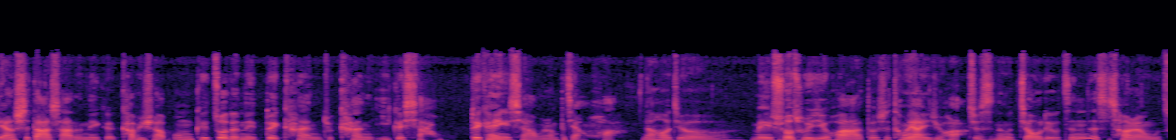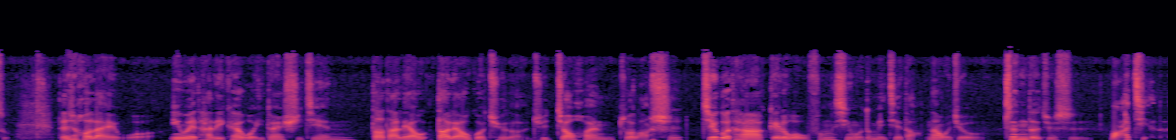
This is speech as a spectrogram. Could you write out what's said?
粮食大厦的那个 coffee shop，我们可以坐在那对看，就看一个下午，对看一个下午，然后不讲话。然后就每说出一句话都是同样一句话，就是那种交流真的是怅然无阻。但是后来我因为他离开我一段时间，到达辽到辽国去了，去交换做老师，结果他给了我五封信，我都没接到，那我就真的就是瓦解了。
